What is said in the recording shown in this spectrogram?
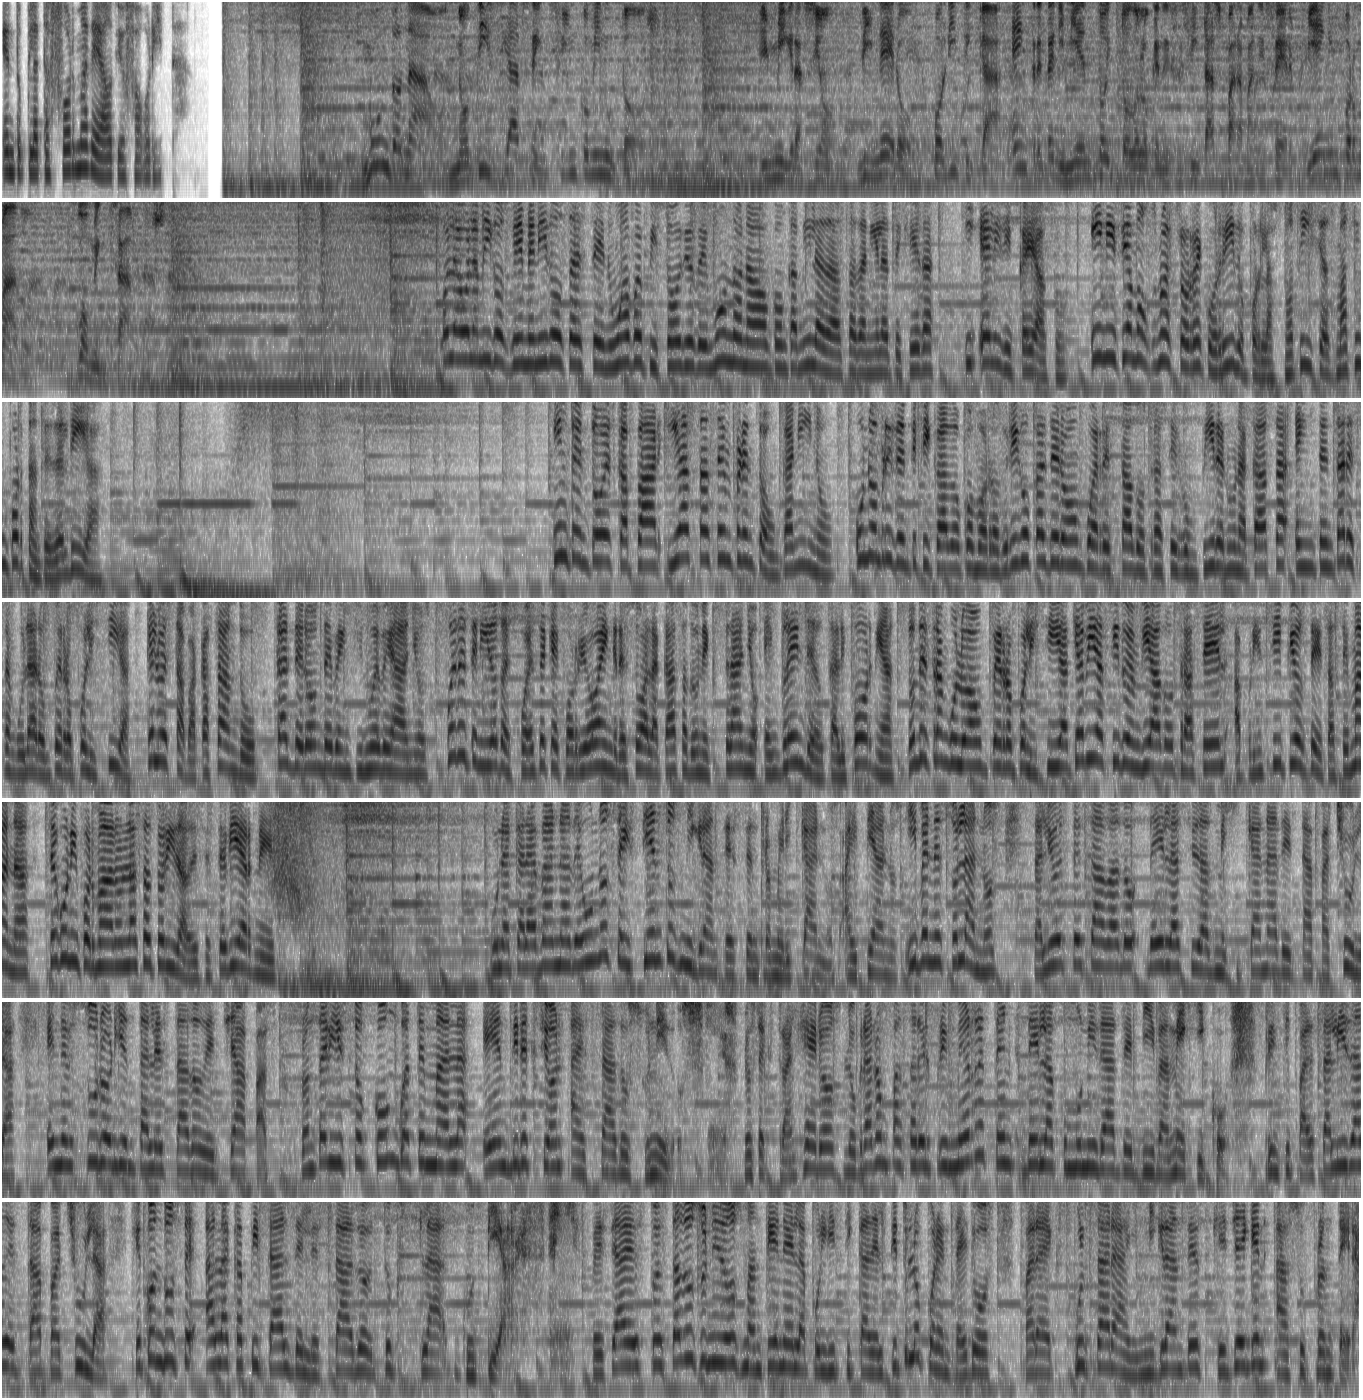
en tu plataforma de audio favorita. Mundo Now, noticias en 5 minutos. Inmigración, dinero, política, entretenimiento y todo lo que necesitas para amanecer bien informado. Comenzamos. Hola, hola amigos, bienvenidos a este nuevo episodio de Mundo Now con Camila Daza, Daniela Tejeda y Elidip Callazo. Iniciamos nuestro recorrido por las noticias más importantes del día. Intentó escapar y hasta se enfrentó a un canino. Un hombre identificado como Rodrigo Calderón fue arrestado tras irrumpir en una casa e intentar estrangular a un perro policía que lo estaba cazando. Calderón, de 29 años, fue detenido después de que corrió e ingresó a la casa de un extraño en Glendale, California, donde estranguló a un perro policía que había sido enviado tras él a principios de esta semana, según informaron las autoridades este viernes. Una caravana de unos 600 migrantes centroamericanos, haitianos y venezolanos salió este sábado de la ciudad mexicana de Tapachula, en el suroriental estado de Chiapas, fronterizo con Guatemala en dirección a Estados Unidos. Los extranjeros lograron pasar el primer retén de la comunidad de Viva México, principal salida de Tapachula, que conduce a la capital del estado Tuxtla Gutiérrez. Pese a esto, Estados Unidos mantiene la política del título 42 para expulsar a inmigrantes que lleguen a su frontera.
